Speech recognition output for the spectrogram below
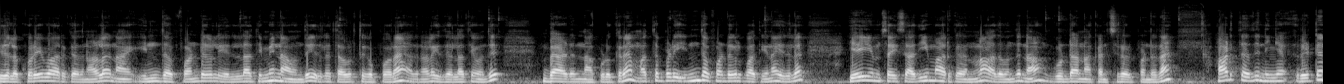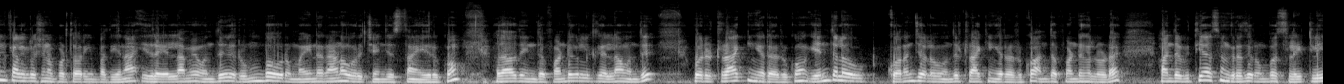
இதில் குறைவாக இருக்கிறதுனால நான் இந்த ஃபண்டுகள் எல்லாத்தையுமே நான் வந்து இதில் தவிர்த்துக்க போகிறேன் அதனால் இது எல்லாத்தையும் வந்து பேடுன்னு நான் கொடுக்குறேன். மற்றபடி இந்த ஃபண்டுகள் பார்த்தீங்கன்னா இதில் ஏஎம் சைஸ் அதிகமாக இருக்கிறதுனால அதை வந்து நான் குட்டாக நான் கன்சிடர் பண்ணுறேன் அடுத்தது நீங்கள் ரிட்டர்ன் கால்குலேஷனை பொறுத்த வரைக்கும் பார்த்தீங்கன்னா இதில் எல்லாமே வந்து ரொம்ப ஒரு மைனரான ஒரு சேஞ்சஸ் தான் இருக்கும். அதாவது இந்த ஃபண்டுகளுக்கு எல்லாம் வந்து ஒரு ட்ராக்கிங் எரர் இருக்கும். எந்த அளவு குறைஞ்ச அளவு வந்து ட்ராக்கிங் எரர் இருக்கோ அந்த ஃபண்டுகளோட அந்த வித்தியாசங்கிறது ரொம்ப ஸ்லைட்லி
